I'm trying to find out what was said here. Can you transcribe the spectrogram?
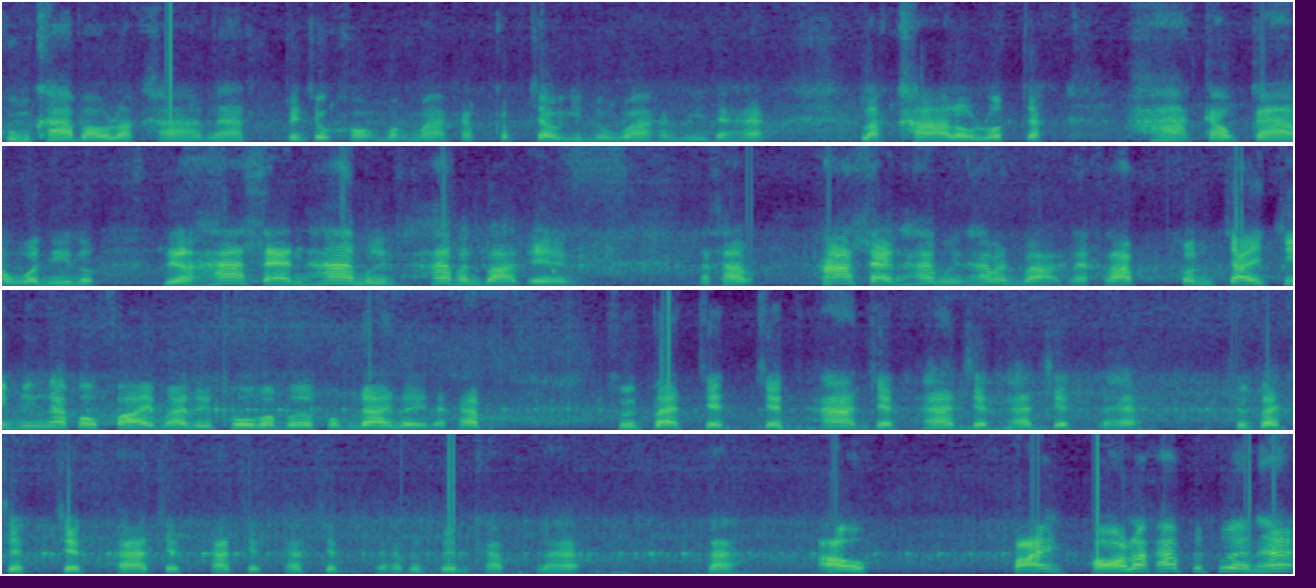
คุ้มค่าเบาราคาน่าเป็นเจ้าของมากๆครับ กับเจ้าอินโนวาคันนี้นะฮะ ราคาเราลดจาก 599 วันนี้เราเหลือ 555,000 บาทเองนะครับ555,000 บาทนะครับ สนใจจิ้มลิงก์หน้าโปรไฟล์มาหรือโทรมาเบอร์ผมได้เลยนะครับ 0877575757 นะฮะ 0877575757 นะครับเพื่อนๆครับนะฮะนะเอา ไปพอแล้วครับเพื่อนๆฮะ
